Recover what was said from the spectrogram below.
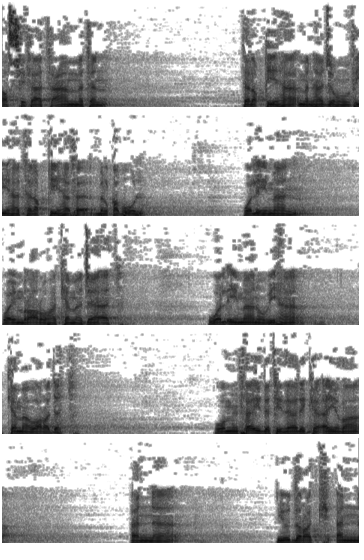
الصفات عامة تلقيها منهجهم فيها تلقيها بالقبول. والإيمان وإمرارها كما جاءت والإيمان بها كما وردت. ومن فائدة ذلك أيضا أن يدرك أن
